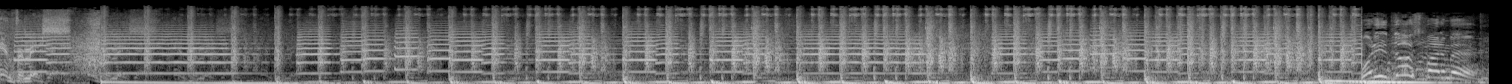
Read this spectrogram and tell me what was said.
infamous. What do you do, Spider-Man?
